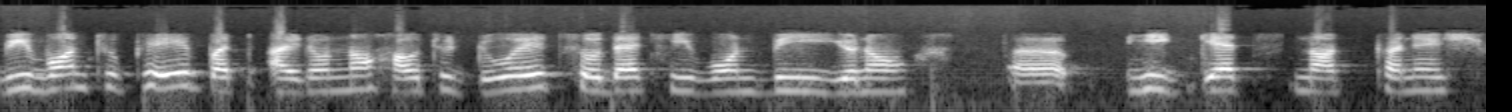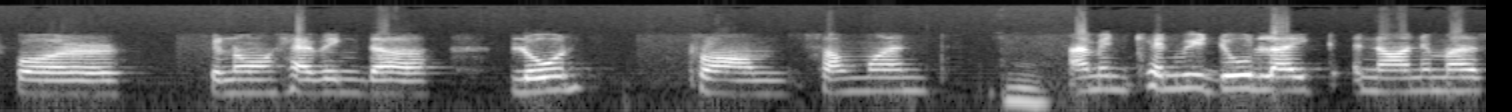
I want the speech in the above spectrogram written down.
we want to pay, but I don't know how to do it so that he won't be, you know, uh, he gets not punished for, you know, having the loan from someone. I mean, can we do like anonymous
